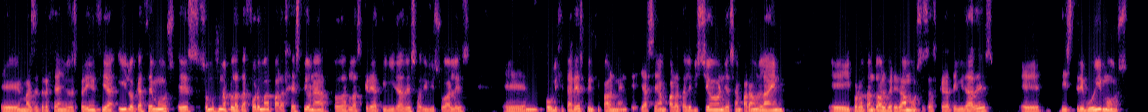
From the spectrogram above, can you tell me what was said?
eh, más de 13 años de experiencia y lo que hacemos es, somos una plataforma para gestionar todas las creatividades audiovisuales eh, publicitarias principalmente, ya sean para televisión, ya sean para online eh, y por lo tanto albergamos esas creatividades, distribuimos,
